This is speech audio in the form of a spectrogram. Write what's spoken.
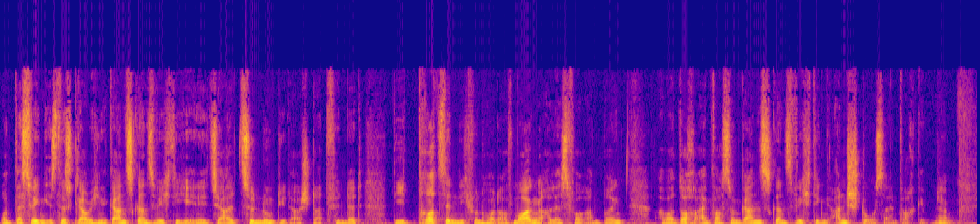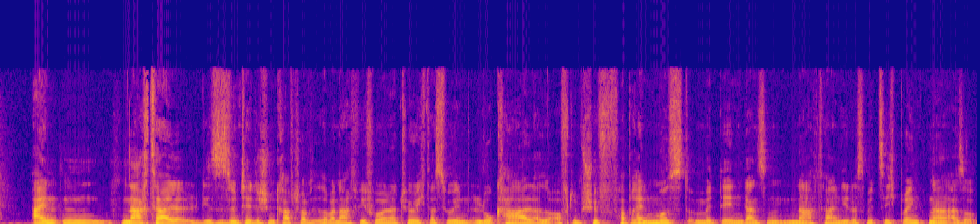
Und deswegen ist das, glaube ich, eine ganz, ganz wichtige Initialzündung, die da stattfindet, die trotzdem nicht von heute auf morgen alles voranbringt, aber doch einfach so einen ganz, ganz wichtigen Anstoß einfach gibt. Ja. Ein Nachteil dieses synthetischen Kraftstoffs ist aber nach wie vor natürlich, dass du ihn lokal, also auf dem Schiff, verbrennen musst mit den ganzen Nachteilen, die das mit sich bringt. Ne? Also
